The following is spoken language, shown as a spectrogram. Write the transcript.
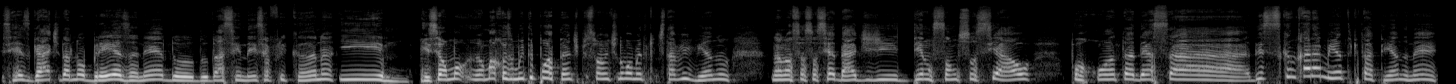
esse resgate da nobreza, né, do, do da ascendência africana. E isso é uma, é uma coisa muito importante, principalmente no momento que a gente está vivendo na nossa sociedade de tensão social por conta dessa desse escancaramento que está tendo, né,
